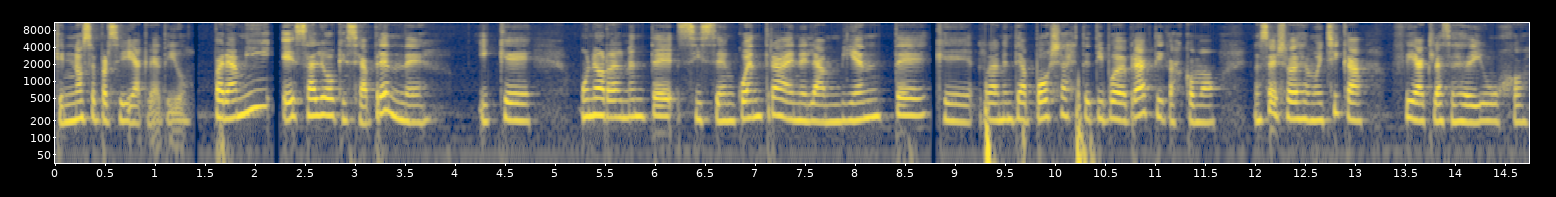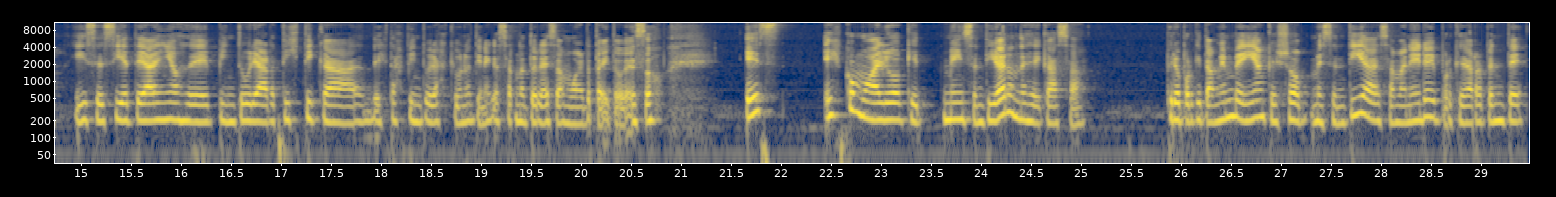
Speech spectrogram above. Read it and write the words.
que no se percibía creativo. Para mí es algo que se aprende y que uno realmente si se encuentra en el ambiente que realmente apoya este tipo de prácticas, como, no sé, yo desde muy chica fui a clases de dibujo, hice siete años de pintura artística, de estas pinturas que uno tiene que hacer naturaleza muerta y todo eso. Es, es como algo que me incentivaron desde casa, pero porque también veían que yo me sentía de esa manera y porque de repente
